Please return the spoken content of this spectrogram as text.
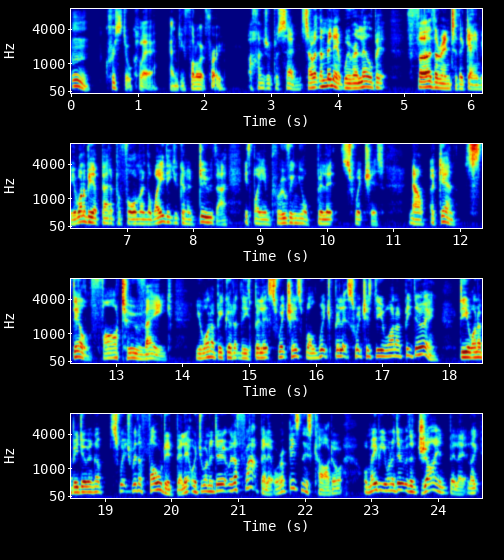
mm, crystal clear and you follow it through. 100%. So at the minute, we're a little bit further into the game. You want to be a better performer, and the way that you're going to do that is by improving your billet switches. Now, again, still far too vague. You want to be good at these billet switches? Well, which billet switches do you want to be doing? Do you want to be doing a switch with a folded billet, or do you want to do it with a flat billet, or a business card, or or maybe you want to do it with a giant billet? Like,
